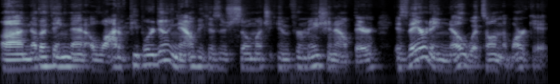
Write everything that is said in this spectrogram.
Uh, another thing that a lot of people are doing now, because there's so much information out there, is they already know what's on the market.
